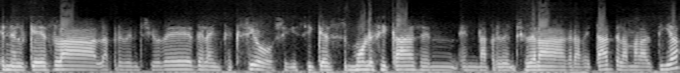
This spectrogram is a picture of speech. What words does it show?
en el que és la, la prevenció de, de la infecció, o sigui, sí que és molt eficaç en, en la prevenció de la gravetat de la malaltia,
